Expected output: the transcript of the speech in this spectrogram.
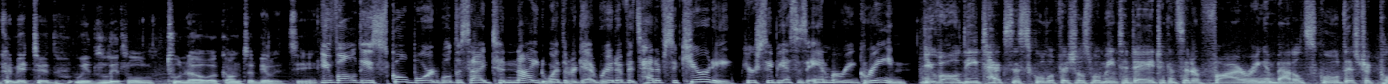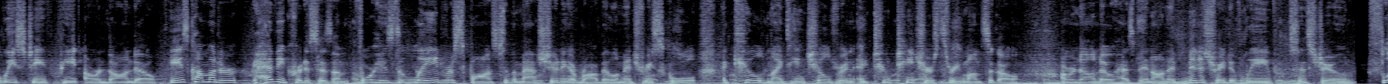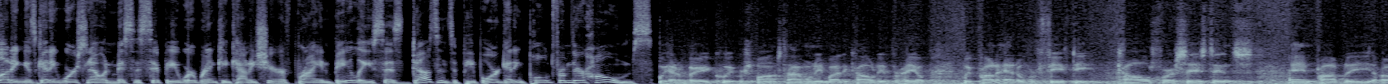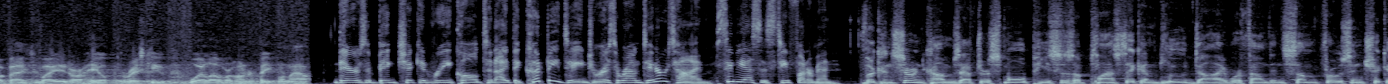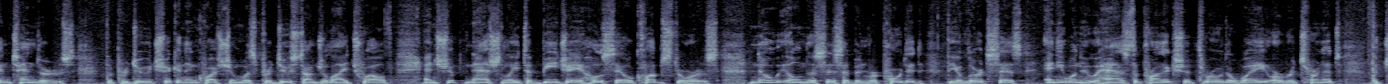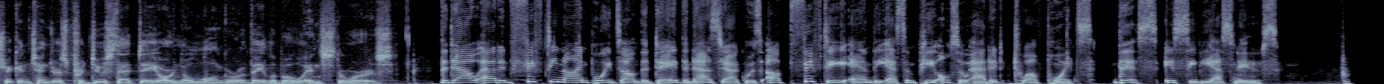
committed with little to no accountability. Uvalde's school board will decide tonight whether to get rid of its head of security. Here's CBS's Anne Marie Green. Uvalde, Texas school officials will meet today to consider firing embattled school district police chief Pete Arredondo. He's come under heavy criticism for his delayed response to the mass shooting at Robb Elementary School that killed 19 children and two teachers three months ago. Arredondo has been on administrative leave since June. Flooding is getting worse now in Mississippi, where Rankin County Sheriff Bryan Bailey says dozens of people are getting pulled from their homes. We had a very quick response time on anybody that called in for help. We probably had over 50 calls for assistance and probably evacuated or helped rescue well over 100 people now. There is a big chicken recall tonight that could be dangerous around dinner time. CBS's Steve Futterman. The concern comes after small pieces of plastic and blue dye were found in some frozen chicken tenders. The Perdue chicken in question was produced on July 12th and shipped nationally to BJ Wholesale Club stores. No illnesses have been reported. The alert says anyone who has the product should throw it away or return it. The chicken tenders produced that day are no longer available in stores. The Dow added 59 points on the day. The Nasdaq was up 50 and the S&P also added 12 points. This is CBS News.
